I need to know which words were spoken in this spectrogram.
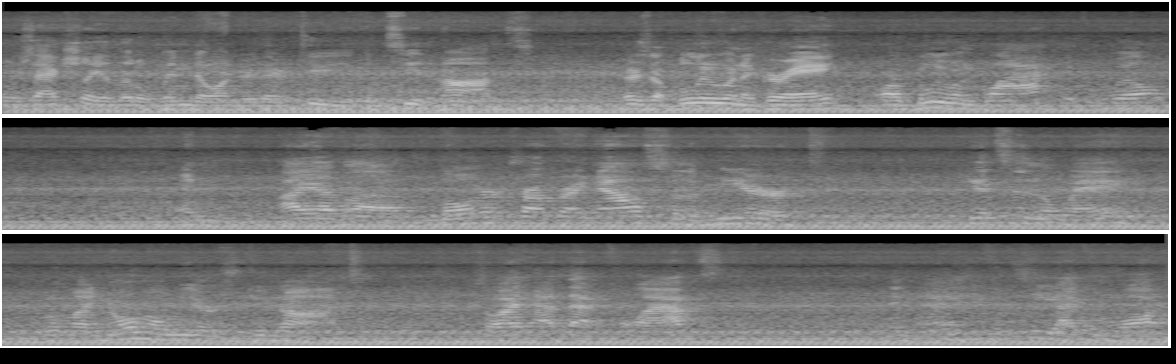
There's actually a little window under there too. You can see the knobs. There's a blue and a gray, or blue and black, if you will. And I have a loaner truck right now, so the mirror gets in the way, but my normal mirrors do not. So I had that collapsed. And as you can see, I can walk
